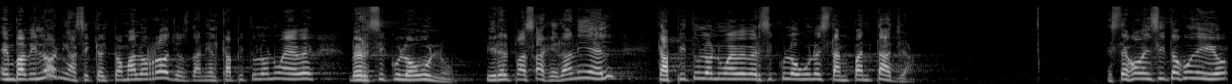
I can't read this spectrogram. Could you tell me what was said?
en Babilonia. Así que él toma los rollos, Daniel capítulo 9, versículo 1. Mire el pasaje, Daniel capítulo 9, versículo 1 está en pantalla. Este jovencito judío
